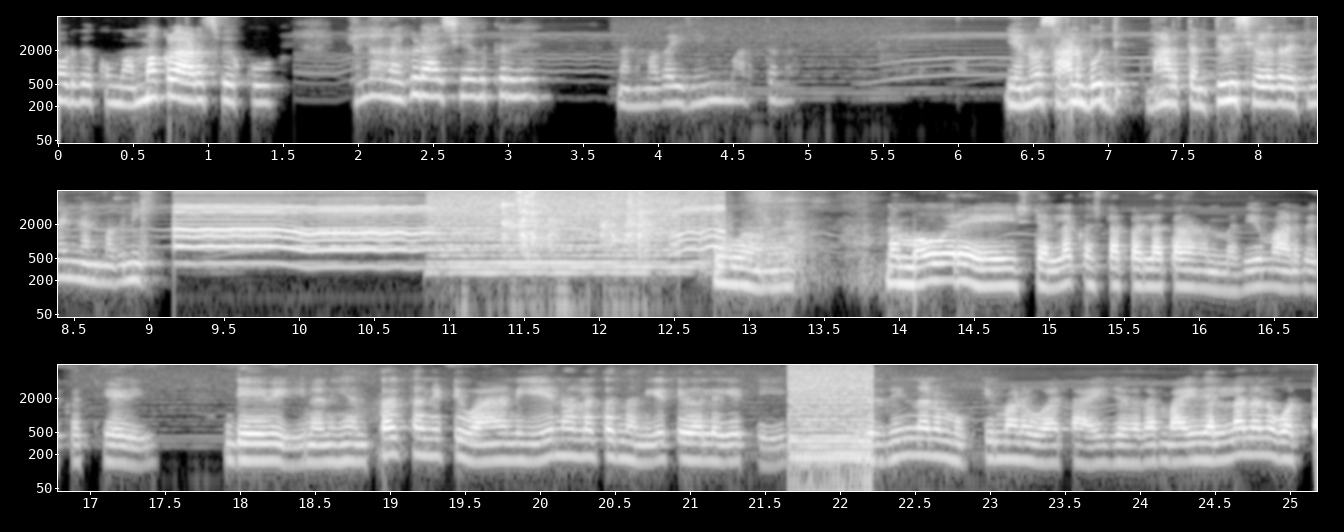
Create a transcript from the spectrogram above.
ನೋಡ್ಬೇಕು ಮೊಮ್ಮಕ್ಳು ಆಡಿಸ್ಬೇಕು, ಎಲ್ಲ ರಗಡ ಆಸೆ ಅದಕ್ಕರೇ ಕರೆ ನನ್ನ ಮಗ ಹೆಂಗ್ ಮಾಡ್ತಾನ? ಏನೋ ಸಣ್ಣ ಬುದ್ಧಿ ಮಾಡ್ತಾನ ತಿಳಿಸಿ ಹೇಳಿದ್ರೆ ಐತ್ ನೋಡಿ ನನ್ನ ಮಗನಿಗೆ. ನಮ್ಮವರೇ ಇಷ್ಟೆಲ್ಲ ಕಷ್ಟ ನನ್ನ ಮದ್ವಿ ಮಾಡ್ಬೇಕಂತ ಹೇಳಿ. ದೇವಿ, ನನಗೆ ಎಂತ ತಂದಿಟ್ಟಿವ ನನಗೆ ಏನ್ ಅಲ್ಲತ್ತದ ನನಗೆ ತಿಳಿಯಲಾಗೈತಿ. ಇದ್ರದಿಂದ ನಾನು ಮುಕ್ತಿ ಮಾಡುವ ತಾಯಿ ಜಗದಂಬ. ಇದೆಲ್ಲ ನನಗೆ ಒಟ್ಟ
